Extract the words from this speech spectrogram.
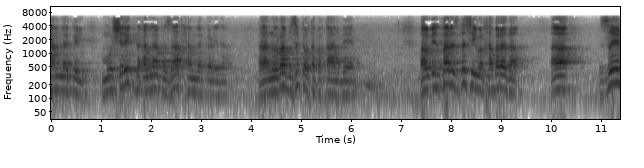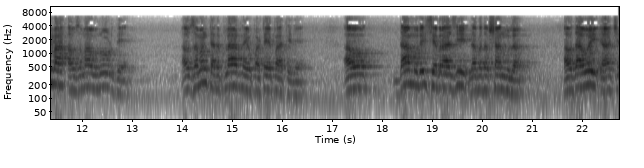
حمله کوي مشرک د الله په ذات حمله کړي دا نو رب زکه ته په قار دی او بل فرض د سی و خبره ده زما او زما ورور دی او زمنګ ته د پلار نه یو پټه پاتې دی او دا مولوی صاحب راضی د بدخشان مولا او دا وای چې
